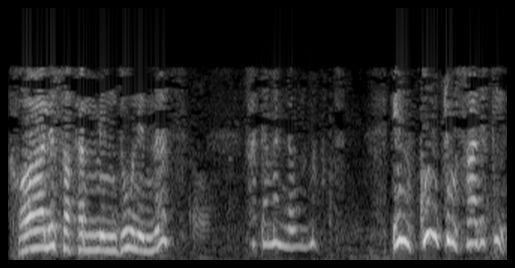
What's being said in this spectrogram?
خالصة من دون الناس فتمنوا الموت إن كنتم صادقين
